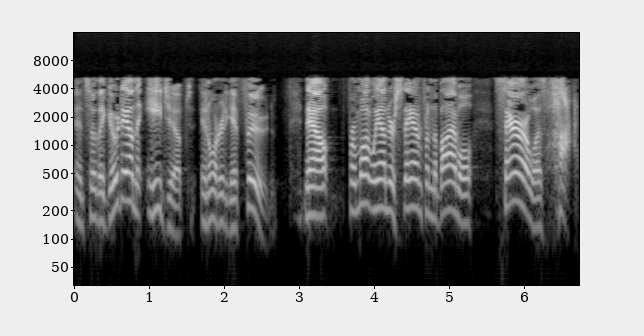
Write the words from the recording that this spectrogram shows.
And so they go down to Egypt in order to get food. Now, from what we understand from the Bible, Sarah was hot.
